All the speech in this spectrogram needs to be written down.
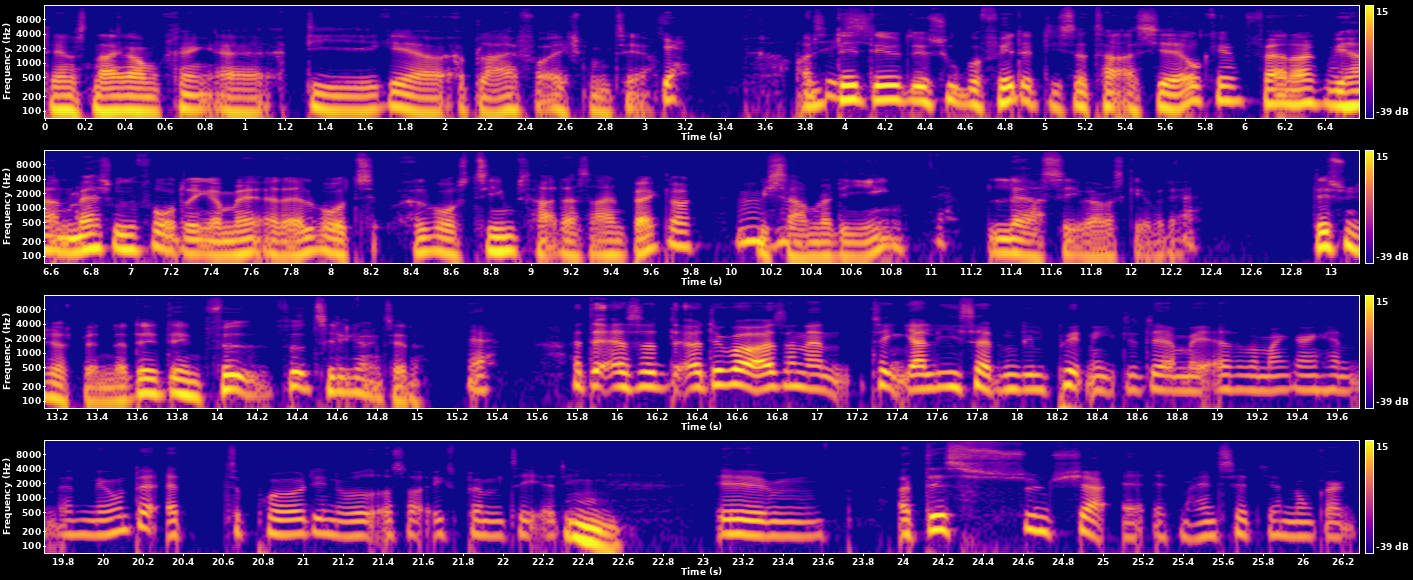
det han snakker omkring, er, at de ikke er, er blege for at eksperimentere. Ja, Og præcis. det, det, er jo, det er super fedt, at de så tager og siger, okay, fair nok, vi har en masse udfordringer med, at alle vores, alle vores teams har deres egen backlog. Mm-hmm. Vi samler det i en. Ja. Lad os se, hvad der sker ved det. Ja. Det synes jeg er spændende. Det, det er en fed, fed tilgang til det. Og det, altså, og det var også en anden ting, jeg lige satte en lille pind i, det der med, altså hvor mange gange han, han nævnte, at så prøver de noget, og så eksperimenterer de. Mm. Øhm, og det synes jeg er et mindset, jeg nogle gange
